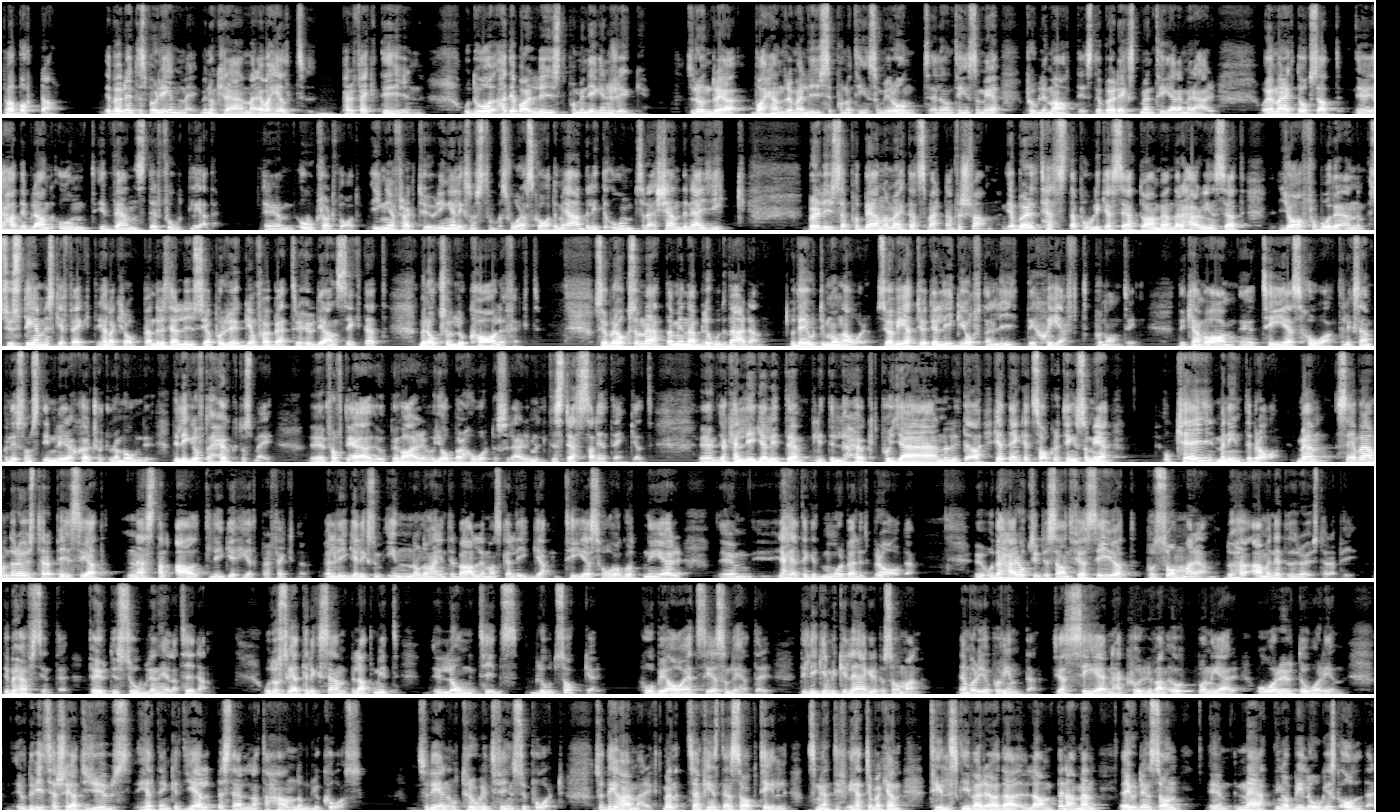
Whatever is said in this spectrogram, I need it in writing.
den var borta. Jag behövde inte smörja in mig med några krämer. Jag var helt perfekt i hyn. Och då hade jag bara lyst på min egen rygg. Så då undrar jag, vad händer om jag lyser på någonting som gör ont eller någonting som är problematiskt? Jag började experimentera med det här. Och jag märkte också att eh, jag hade ibland ont i vänster fotled. Eh, oklart vad. Ingen fraktur, inga liksom svåra skador, men jag hade lite ont sådär, kände när jag gick. Började lysa på den och märkte att smärtan försvann. Jag började testa på olika sätt att använda det här och inse att jag får både en systemisk effekt i hela kroppen, det vill säga lyser jag på ryggen får jag bättre hud i ansiktet, men också en lokal effekt. Så jag började också mäta mina blodvärden. Och det har jag gjort i många år. Så jag vet ju att jag ligger ofta lite skevt på någonting. Det kan vara eh, TSH, till exempel det som stimulerar sköldkörtelhormon. Det, det ligger ofta högt hos mig. Eh, för ofta är jag uppe i varv och jobbar hårt och sådär. Lite stressad helt enkelt. Eh, jag kan ligga lite, lite högt på järn och lite, helt enkelt saker och ting som är okej okay, men inte bra. Men sen jag började använda rörelseterapi ser jag att nästan allt ligger helt perfekt nu. Jag ligger liksom inom de här intervallen man ska ligga. TSH har gått ner. Ehm, jag helt enkelt mår väldigt bra av det. Eh, och det här är också intressant för jag ser ju att på sommaren, då använder jag inte rörelseterapi. Det behövs inte, för jag är ute i solen hela tiden. Och då ser jag till exempel att mitt eh, långtidsblodsocker, HbA1c som det heter, det ligger mycket lägre på sommaren än vad det gör på vintern. Så jag ser den här kurvan upp och ner, år ut och år in. Och det visar sig att ljus helt enkelt hjälper cellerna att ta hand om glukos. Så det är en otroligt fin support. Så det har jag märkt. Men sen finns det en sak till som jag inte vet om jag kan tillskriva röda lamporna. Men jag gjorde en sån mätning av biologisk ålder.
